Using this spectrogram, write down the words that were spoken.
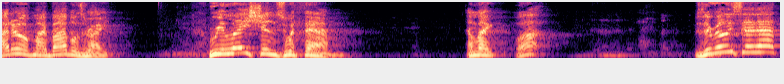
I don't know if my Bible's right. Relations with them. I'm like, what? Does it really say that?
